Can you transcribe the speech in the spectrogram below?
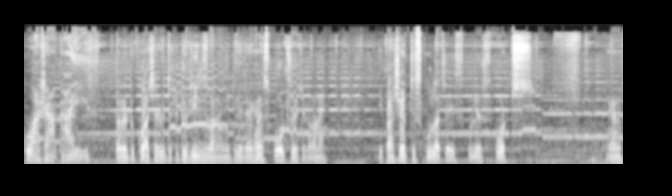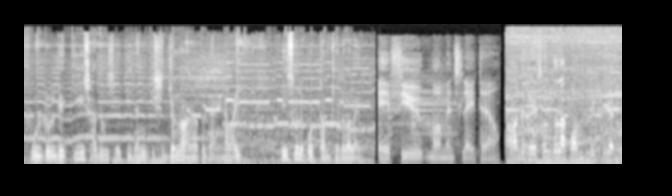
কুয়াশা গাইস চলো একটু কুয়াশার ভিতরে একটু রিলস বানাইনি ঠিক আছে? এখানে স্পোর্টস হয়েছিল মানে। এই পাশে হচ্ছে স্কুল আছে স্কুলের স্পোর্টস এখানে ফুল টুল দিয়ে কি সাজিয়েছে কি জানি কিসের জন্য আমি অত জানি না ভাই। এই স্কুলে পড়তাম ছোটবেলায়। A few moments later. আমাদের রেশন তোলা কমপ্লিট ঠিক আছে?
